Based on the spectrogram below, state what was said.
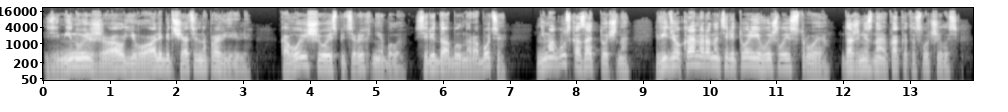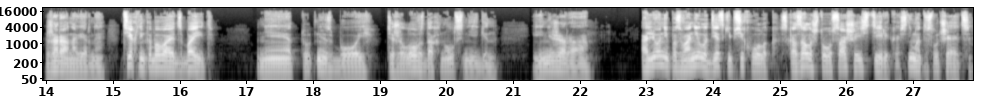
Зимин уезжал, его алиби тщательно проверили. Кого еще из пятерых не было? Середа был на работе? Не могу сказать точно. Видеокамера на территории вышла из строя. Даже не знаю, как это случилось. Жара, наверное. Техника, бывает, сбоит. Нет, тут не сбой. Тяжело вздохнул Снегин. И не жара. Алене позвонила детский психолог. Сказала, что у Саши истерика. С ним это случается.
